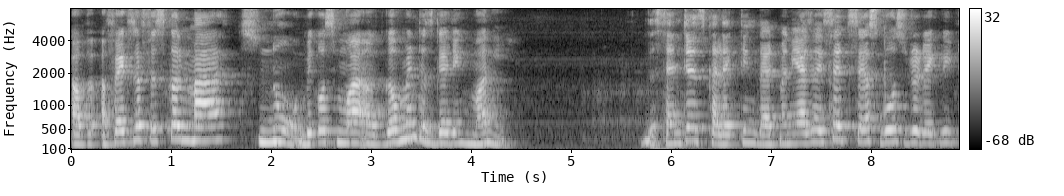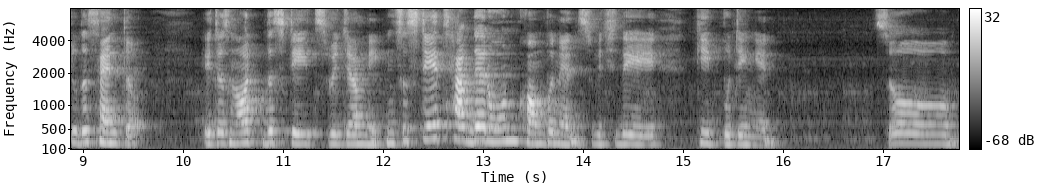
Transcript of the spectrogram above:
affects the fiscal maths? No, because my, government is getting money. The center is collecting that money. As I said, cess goes directly to the center. It is not the states which are making. So states have their own components which they keep putting in. So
